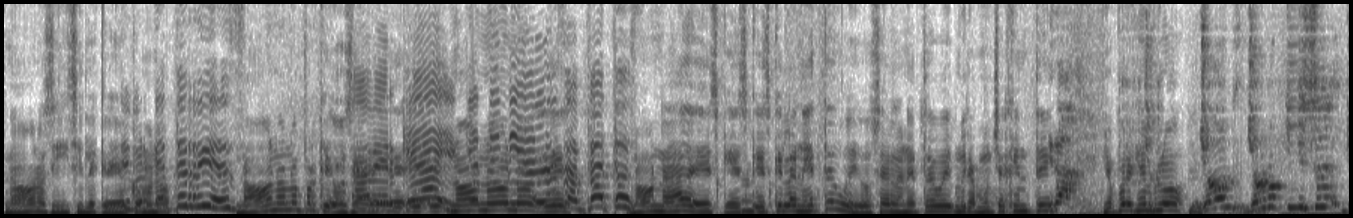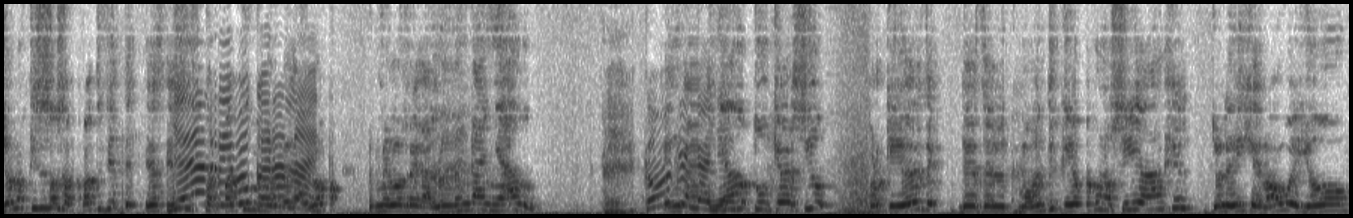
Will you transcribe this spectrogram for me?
No, no, sí, sí le creo, ¿Y por ¿cómo qué no? te ríes? No, no, no, porque, o sea... A ver, ¿qué hay? no, ¿Qué no, no, los zapatos? No, nada, es que, es que, es que la neta, güey, o sea, la neta, güey, mira, mucha gente... Mira, yo, por ejemplo... Yo, yo no quise, yo no quise esos zapatos, fíjate. Es, ¿Y esos zapatos me o los regaló, me los regaló engañado. eh, ¿Cómo que engañó? engañado tuvo que haber sido, porque yo desde, desde el momento en que yo conocí a Ángel, yo le dije, no, güey, yo,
